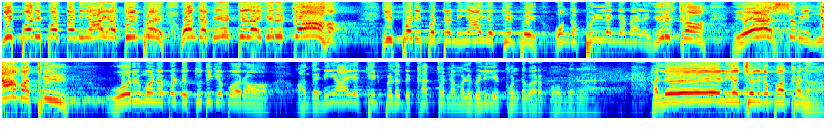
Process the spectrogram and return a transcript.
இப்படிப்பட்ட நியாய தீர்ப்பு உங்க வீட்டில இருக்கும் இப்படிப்பட்ட நியாய தீர்ப்பு உங்க பிள்ளைங்க மேல இருக்கும் இயேசுவின் நாமத்தில் ஒருமனப்பட்டு துதிக்க போறோம். அந்த நியாய தீர்ப்பிலிருந்து கத்தர் நம்மளை வெளியே கொண்டு வர போகிறார். ஹalleluya சொல்லுங்க பார்க்கலாம்.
